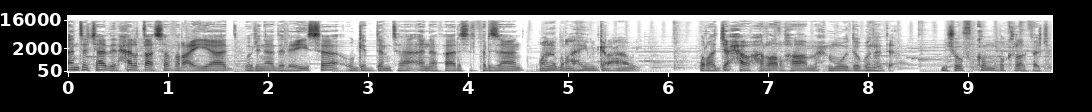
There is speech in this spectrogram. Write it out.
أنتج هذه الحلقة سفر عياد ورناد العيسى وقدمتها أنا فارس الفرزان. وأنا إبراهيم القرعاوي. وراجعها وحررها محمود أبو ندى. نشوفكم بكرة الفجر.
